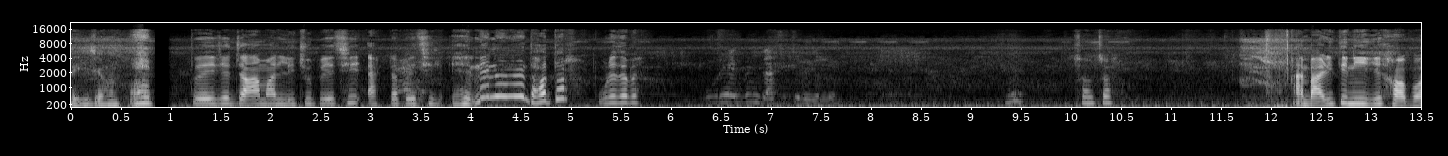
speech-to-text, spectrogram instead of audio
দেখি যখন তো এই যে জাম আর লিচু পেয়েছি একটা পেয়েছি। হে, নে নে নে ধর ধর উড়ে যাবে। চল চল। আর বাড়িতে নিয়ে গিয়ে খাওয়াবো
